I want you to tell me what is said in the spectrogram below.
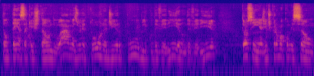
Então tem essa questão do ah, mas o retorno é dinheiro público, deveria, não deveria. Então assim, a gente criou uma comissão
